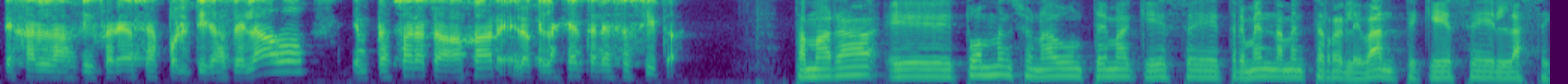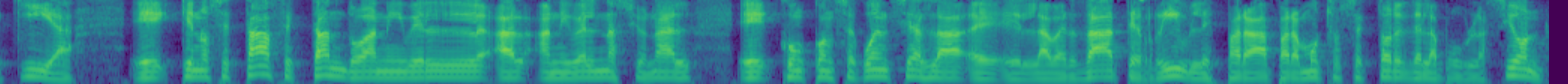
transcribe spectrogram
dejar las diferencias políticas de lado y empezar a trabajar en lo que la gente necesita. Tamara, eh, tú has mencionado un tema que es eh, tremendamente relevante, que es eh, la sequía. Eh, que nos está afectando a nivel, a, a nivel nacional, eh, con consecuencias, la, eh, la verdad, terribles para, para muchos sectores de la población.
